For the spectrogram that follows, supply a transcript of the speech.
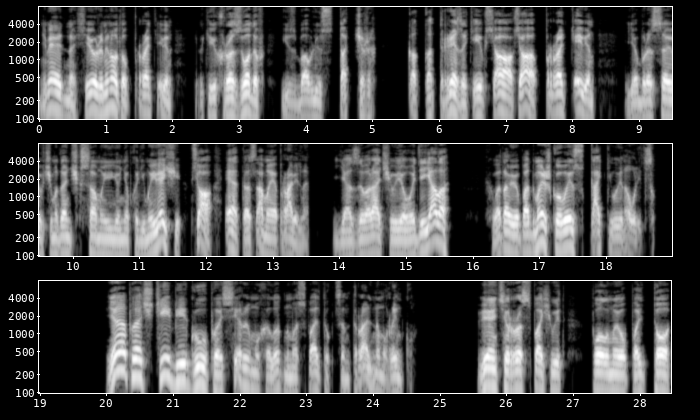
Немедленно, сию же минуту. Противен. Никаких разводов. Избавлюсь тотчас же. Как отрезать, и все, все, противен. Я бросаю в чемоданчик самые ее необходимые вещи. Все, это самое правильное. Я заворачиваю ее в одеяло, хватаю ее под мышку, выскакиваю на улицу. Я почти бегу по серому холодному асфальту к центральному рынку. Ветер распахивает пол моего пальто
